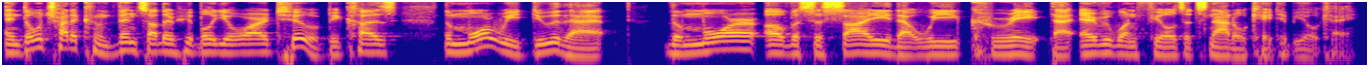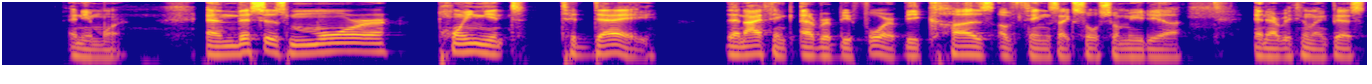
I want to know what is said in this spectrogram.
And don't try to convince other people you are too, because the more we do that, the more of a society that we create that everyone feels it's not okay to be okay anymore. And this is more poignant today than I think ever before because of things like social media and everything like this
